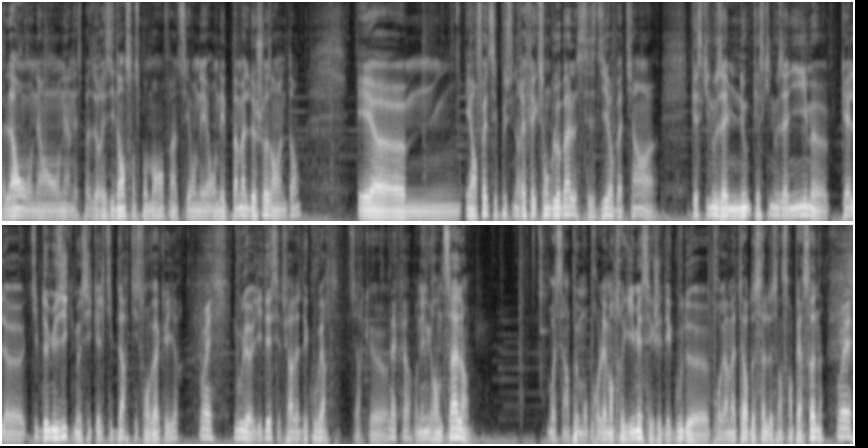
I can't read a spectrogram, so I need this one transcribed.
Là, on est, on est un espace de résidence en ce moment. Enfin, on est, on est pas mal de choses en même temps. Et, euh, et en fait, c'est plus une réflexion globale, c'est se dire, bah tiens, euh, qu'est-ce qui nous anime, nous- qu'est-ce qui nous anime, euh, quel type de musique, mais aussi quel type d'artiste on veut accueillir. Oui. Nous, l'idée, c'est de faire de la découverte. C'est-à-dire que on est une grande salle. Moi, c'est un peu mon problème entre guillemets, c'est que j'ai des goûts de programmateur de salle de 500 personnes, Ouais.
